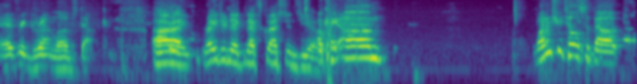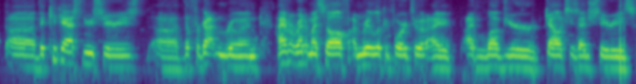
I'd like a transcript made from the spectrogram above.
every grunt loves Doc. All right, Ranger Nick. Next question's you. Okay. Um, why don't you tell us about uh, the kick-ass new series, uh, The Forgotten Ruin? I haven't read it myself. I'm really looking forward to it. I I love your Galaxy's Edge series.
